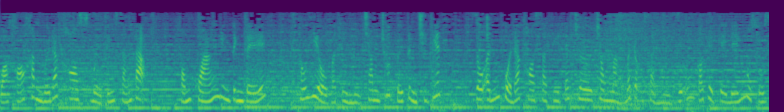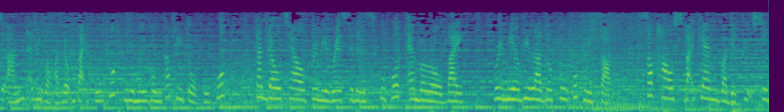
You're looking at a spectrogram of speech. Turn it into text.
quá khó khăn với Dark Horse bởi tính sáng tạo, phóng khoáng nhưng tinh tế, thấu hiểu và tỉ mỉ chăm chút tới từng chi tiết. Dấu ấn của Dark Horse Architecture trong mảng bất động sản nghỉ dưỡng có thể kể đến một số dự án đã đi vào hoạt động tại Phú Quốc như Mayhome Capital Phú Quốc, Candle Hotel Premier Residence Phú Quốc Emerald Bay, Premier Villa The Phú Quốc Resort, Shop House Bãi Kem và biệt thự Sun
